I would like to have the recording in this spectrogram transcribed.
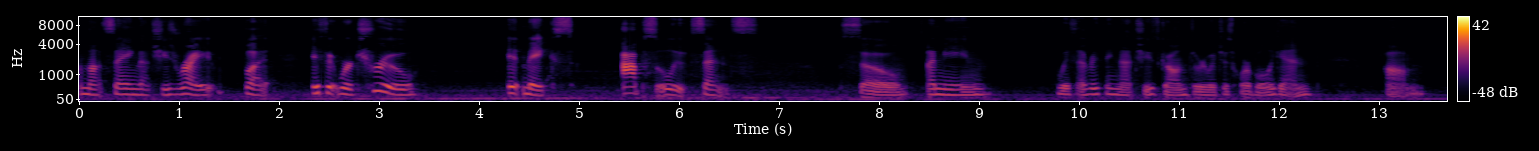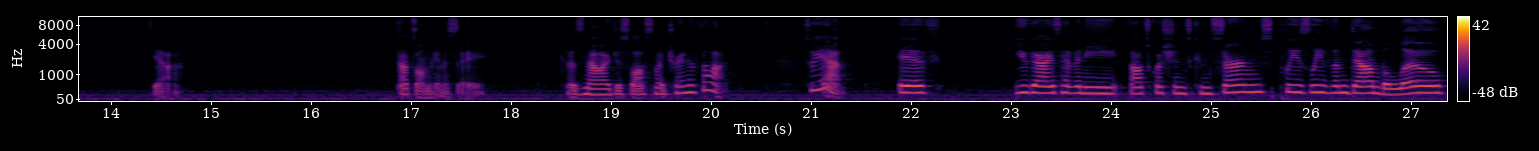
I'm not saying that she's right, but if it were true, it makes absolute sense. So, I mean, with everything that she's gone through, which is horrible again, um, yeah. That's all I'm going to say. Because now I just lost my train of thought. So, yeah, if you guys have any thoughts, questions, concerns, please leave them down below.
